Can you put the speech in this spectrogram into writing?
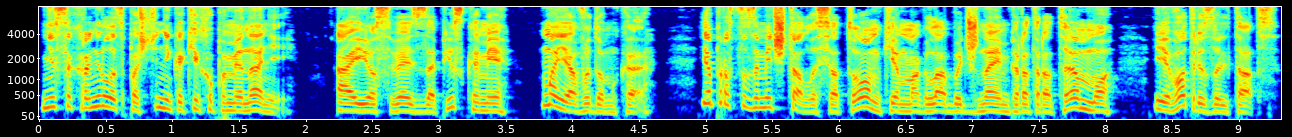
не сохранилось почти никаких упоминаний, а ее связь с записками – моя выдумка – я просто замечталась о том, кем могла быть жена императора Теммо, и вот результат.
